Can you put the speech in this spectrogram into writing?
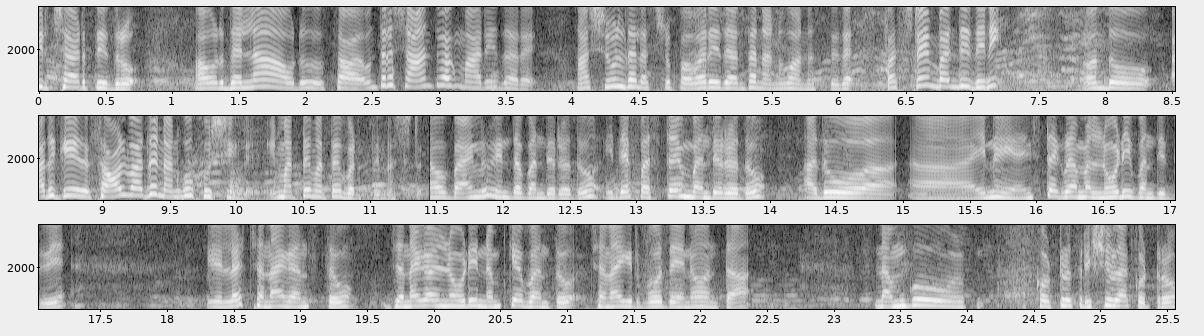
ಕಿರ್ಚಾಡ್ತಿದ್ರು. ಅವ್ರದ್ದೆಲ್ಲ ಅವರು ಸಾ, ಒಂಥರ ಶಾಂತವಾಗಿ ಮಾರಿದ್ದಾರೆ. ಆ ಶೂಲ್ದಲ್ಲಿ ಅಷ್ಟು ಪವರ್ ಇದೆ ಅಂತ ನನಗೂ ಅನ್ನಿಸ್ತಿದೆ ಫಸ್ಟ್ ಟೈಮ್ ಬಂದಿದ್ದೀನಿ. ಒಂದು ಅದಕ್ಕೆ ಸಾಲ್ವ್ ಆದರೆ ನನಗೂ ಖುಷಿ. ಮತ್ತೆ ಮತ್ತೆ ಬರ್ತೀನಿ ಅಷ್ಟೆ. ನಾವು ಬ್ಯಾಂಗ್ಳೂರಿಂದ ಬಂದಿರೋದು, ಇದೇ ಫಸ್ಟ್ ಟೈಮ್ ಬಂದಿರೋದು. ಅದು ಏನು ಇನ್ಸ್ಟಾಗ್ರಾಮಲ್ಲಿ ನೋಡಿ ಬಂದಿದ್ವಿ. ಎಲ್ಲ ಚೆನ್ನಾಗಿ ಅನಿಸ್ತು. ಜನಗಳು ನೋಡಿ ನಂಬಿಕೆ ಬಂತು. ಚೆನ್ನಾಗಿರ್ಬೋದೇನೋ ಅಂತ. ನಮಗೂ ಕೊಟ್ಟರು ತ್ರಿಶೂಲ ಕೊಟ್ಟರು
